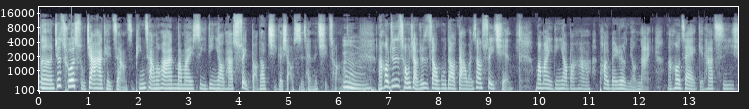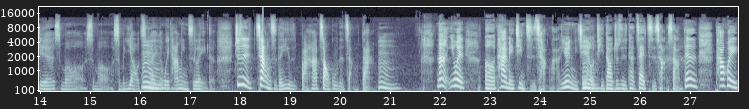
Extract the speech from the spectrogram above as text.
嗯，就除了暑假他可以这样子，平常的话，妈妈是一定要他睡饱到几个小时才能起床。嗯，然后就是从小就是照顾到大，晚上睡前，妈妈一定要帮他泡一杯热牛奶，然后再给他吃一些什么什么什么药之类的，维他命之类的，就是这样子的意思，把他照顾的长大。嗯。那因为呃，他还没进职场啦。因为你今天有提到，就是他在职场上，嗯、但是他会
